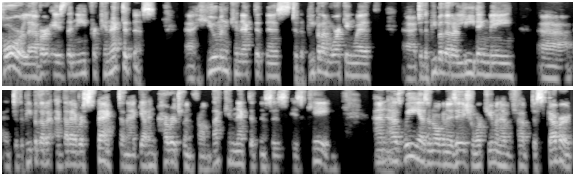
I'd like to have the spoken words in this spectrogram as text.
core lever is the need for connectedness, uh, human connectedness to the people I'm working with, uh, to the people that are leading me, uh, to the people that, that I respect and I get encouragement from. That connectedness is, is key. And mm. as we as an organization, WorkHuman, have, have discovered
